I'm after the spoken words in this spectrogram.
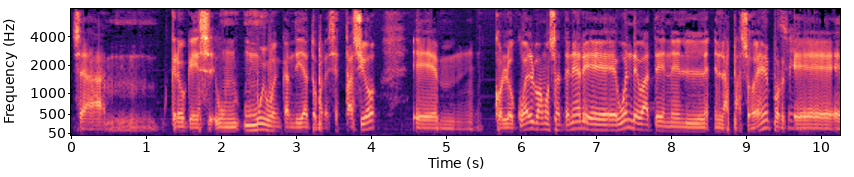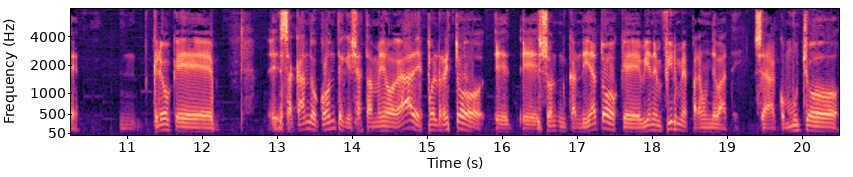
O sea, mm, creo que es un muy buen candidato para ese espacio, eh, con lo cual vamos a tener eh, buen debate en, el, en las pasos, ¿eh? porque creo que eh, sacando Conte, que ya está medio acá, después el resto son candidatos que vienen firmes para un debate. O sea, con mucho,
